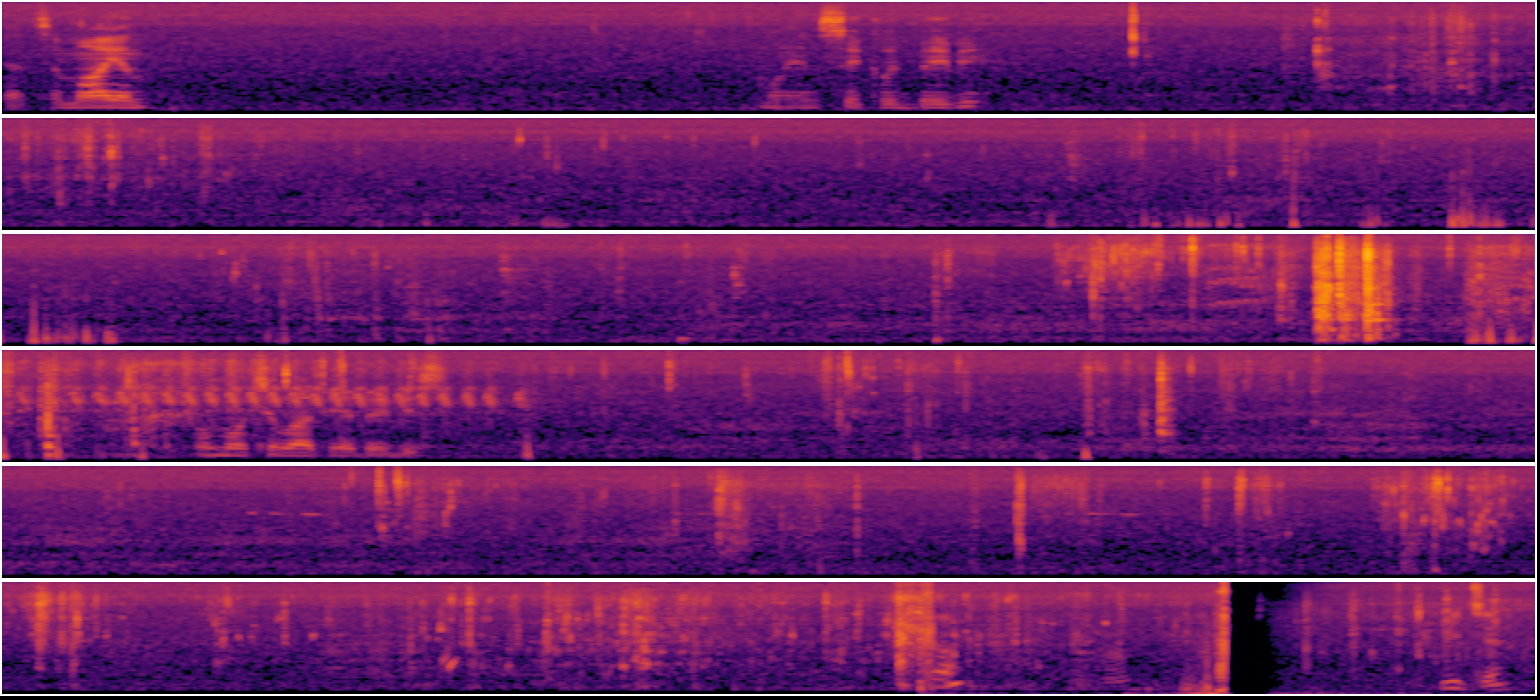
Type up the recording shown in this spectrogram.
That's a Mayan. Mayan cichlid baby. One more tilapia babies. Видите?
